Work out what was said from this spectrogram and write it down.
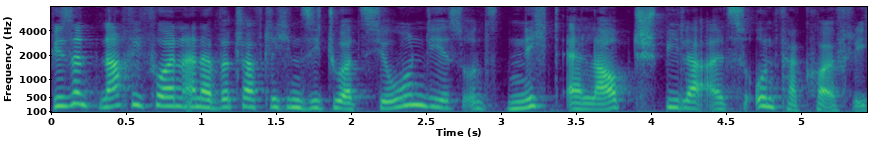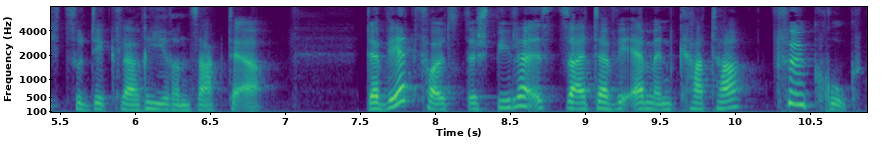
Wir sind nach wie vor in einer wirtschaftlichen Situation, die es uns nicht erlaubt, Spieler als unverkäuflich zu deklarieren, sagte er. Der wertvollste Spieler ist seit der WM in Katar Füllkrug.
